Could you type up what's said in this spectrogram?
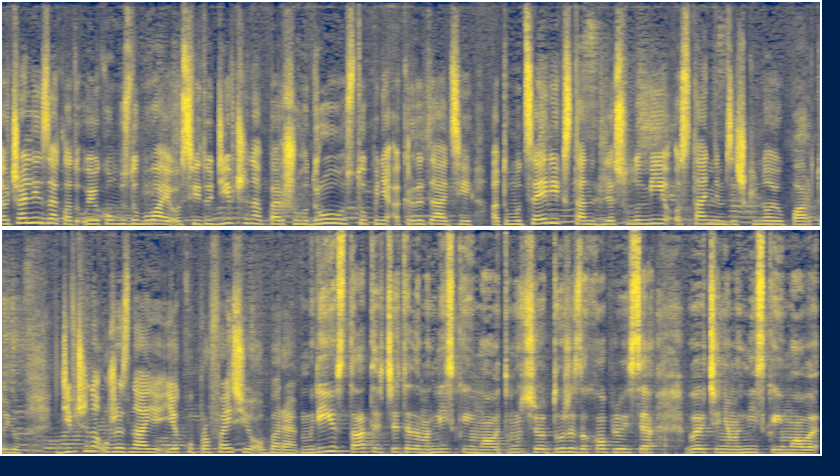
Навчальний заклад, у якому здобуває освіту дівчина першого-другого ступеня акредитації. А тому цей рік стане для Соломії останнім за шкільною партою. Дівчина уже знає, яку професію обере. Мрію стати вчителем англійської мови, тому що дуже захоплююся вивченням англійської мови.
